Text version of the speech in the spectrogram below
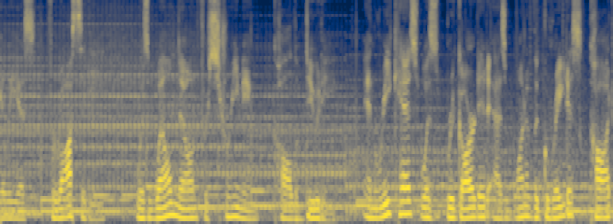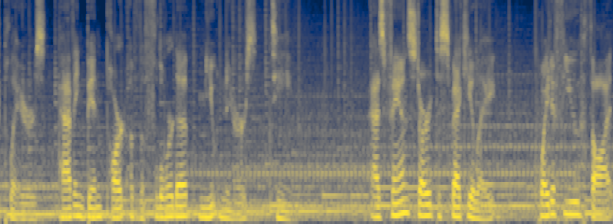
alias Ferocity, was well known for streaming Call of Duty. Enriquez was regarded as one of the greatest COD players, having been part of the Florida Mutineers team. As fans started to speculate, quite a few thought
